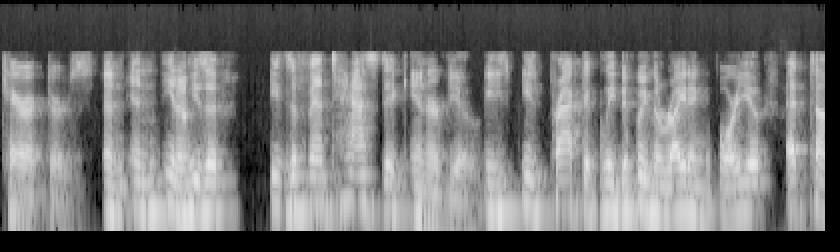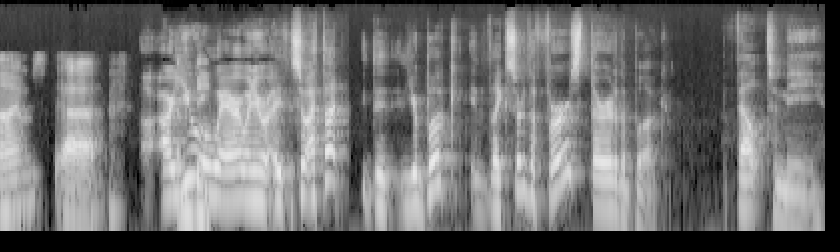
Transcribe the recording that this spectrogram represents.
characters. And, and, you know, he's a, he's a fantastic interview. He's he's practically doing the writing for you at times. Uh, Are you big, aware when you're so? I thought the, your book, like sort of the first third of the book, felt to me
